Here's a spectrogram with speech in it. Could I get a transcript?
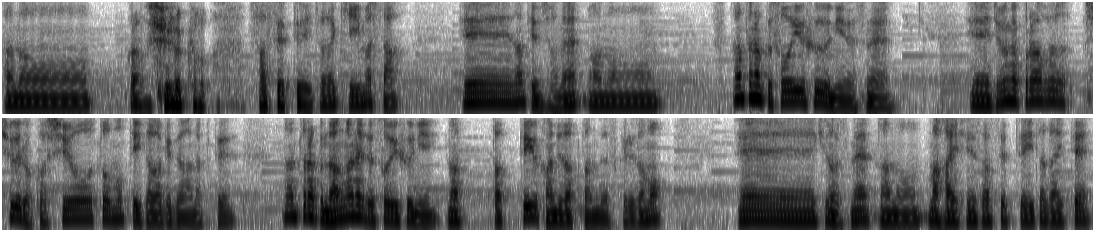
あのー、コラボ収録をさせていただきました。えー、なんて言うんでしょうね。あのー、なんとなくそういうふうにですね、えー、自分がコラボ収録をしようと思っていたわけではなくて、なんとなく流れでそういう風になったっていう感じだったんですけれども、えー、昨日ですね、あの、まあ、配信させていただいて、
